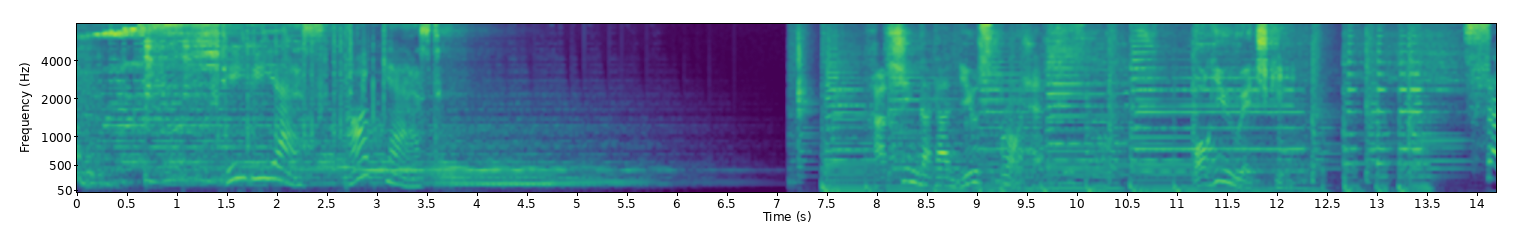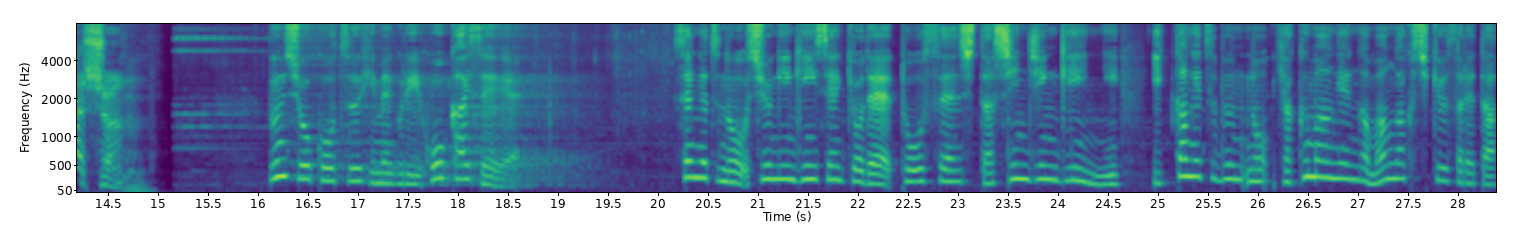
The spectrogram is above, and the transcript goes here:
TBS Podcast 発信型ニュースプロジェクト。荻上チキ。セッション。文書交通費めぐり法改正へ。先月の衆議院議員選挙で当選した新人議員に1ヶ月分の100万円が満額支給された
